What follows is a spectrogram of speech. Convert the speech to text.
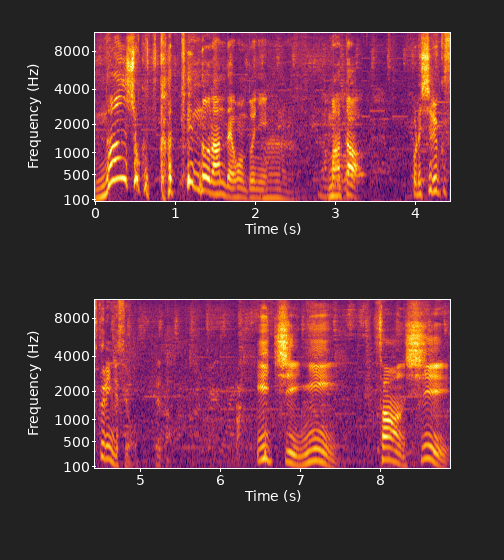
何色使ってんのなんだよ本当に。またこれシルクスクリーンですよ。出た12345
